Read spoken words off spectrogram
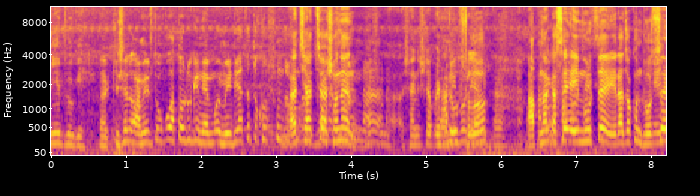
ইয়ে রুগী। আর কিসের আমি তো কত রুগী নেই মিডিয়াতে তো খুব সুন্দর আচ্ছা আচ্ছা শোনেন। শাইনি সাহেব একটু স্লো আপনার কাছে এই মুহূর্তে এরা যখন ধরছে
